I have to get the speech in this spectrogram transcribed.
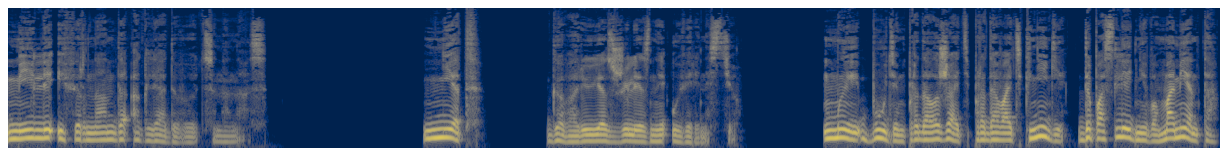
Милли и Фернандо оглядываются на нас. «Нет», — говорю я с железной уверенностью. «Мы будем продолжать продавать книги до последнего момента».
